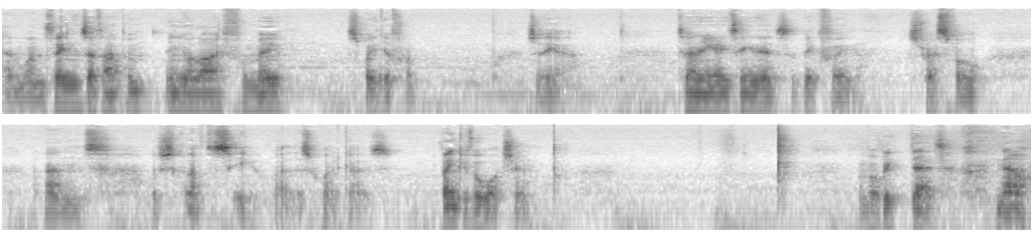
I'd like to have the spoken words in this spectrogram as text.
and when things have happened in your life, for me, it's way different. So yeah, turning 18 is a big thing, stressful, and we're just going to have to see where this word goes. Thank you for watching. I'm probably dead now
